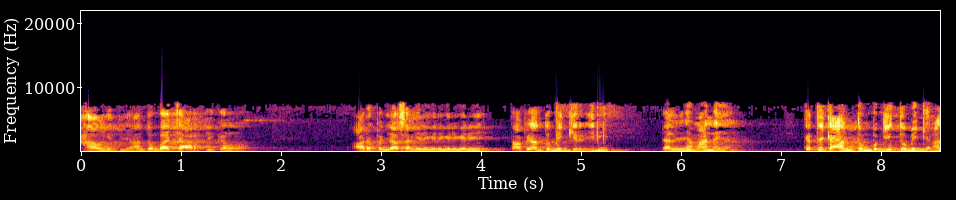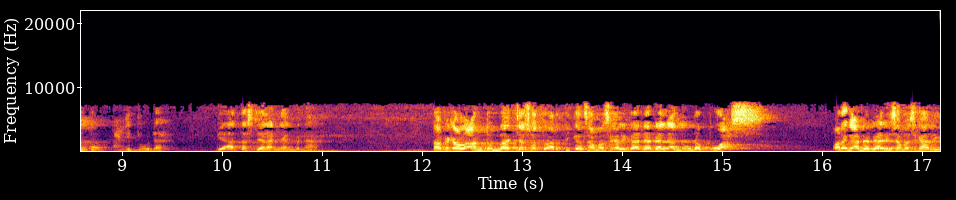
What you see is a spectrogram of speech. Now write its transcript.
hal gitu ya, antum baca artikel, ada penjelasan gini gini gini gini, tapi antum mikir ini dalilnya mana ya? Ketika antum begitu mikir, antum ah, itu udah di atas jalan yang benar. Tapi kalau antum baca suatu artikel sama sekali nggak ada dalil, antum udah puas. Padahal nggak ada dalil sama sekali.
